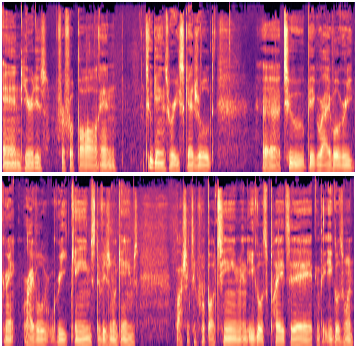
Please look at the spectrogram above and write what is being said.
And here it is for football and two games were rescheduled. Uh, two big rivalry rivalry games, divisional games. Washington football team and Eagles played today. I think the Eagles won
